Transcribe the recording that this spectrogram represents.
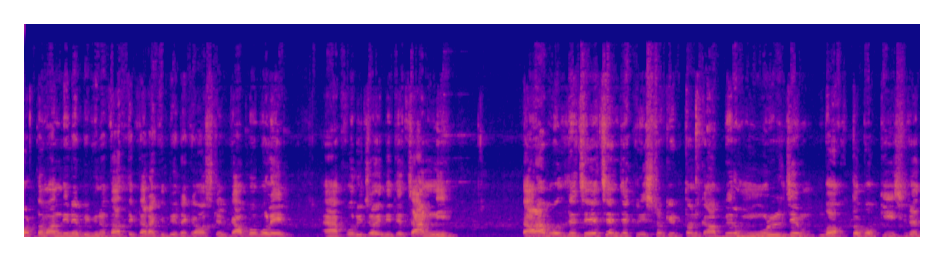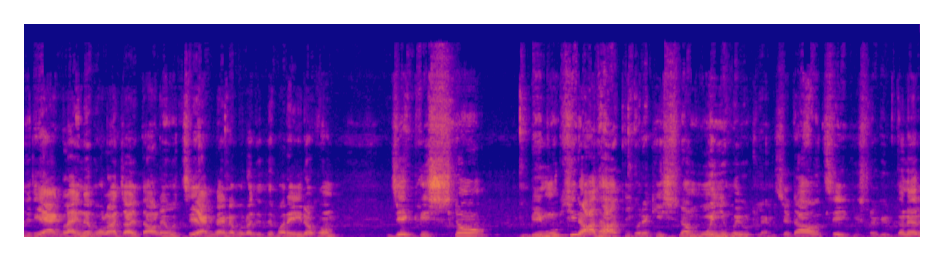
বর্তমান দিনে বিভিন্ন তাত্ত্বিক তারা কিন্তু এটাকে অশ্লীল কাব্য বলে পরিচয় দিতে চাননি। তারা বলতে চেয়েছেন যে কৃষ্ণ কীর্তন কাব্যের মূল যে বক্তব্য কী সেটা যদি এক লাইনে বলা যায়, তাহলে হচ্ছে এক লাইনে বলা যেতে পারে এরকম যে কৃষ্ণ বিমুখী রাধা কী করে কৃষ্ণময়ী হয়ে উঠলেন, সেটা হচ্ছে এই কৃষ্ণ কীর্তনের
